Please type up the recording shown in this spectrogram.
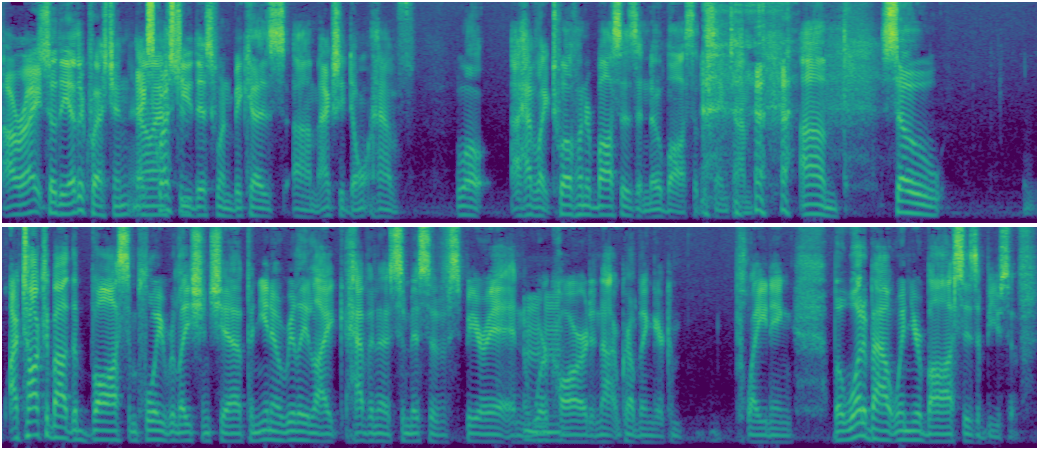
All right. So the other question, Next I'll question. ask you this one because um, I actually don't have. Well, I have like twelve hundred bosses and no boss at the same time. um, so I talked about the boss employee relationship, and you know, really like having a submissive spirit and work hard and not grumbling or complaining. But what about when your boss is abusive?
